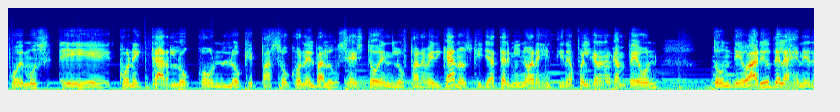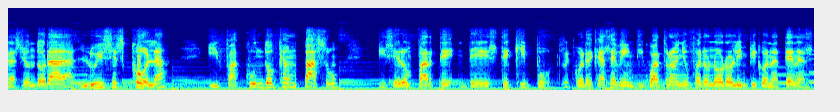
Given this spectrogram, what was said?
podemos eh, conectarlo con lo que pasó con el baloncesto en los Panamericanos, que ya terminó. Argentina fue el gran campeón, donde varios de la generación dorada, Luis Escola y Facundo Campazo, hicieron parte de este equipo. Recuerde que hace 24 años fueron oro olímpico en Atenas,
